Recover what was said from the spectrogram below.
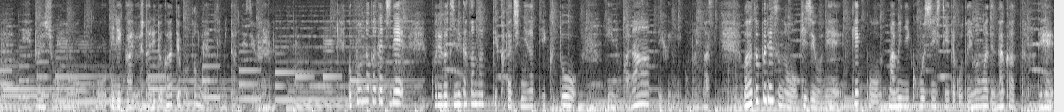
えー、文章のこう入れ替えをしたりとかっていうこともやってみたんですよね。まあ、こんな形でこれが積み重なって形になっていくといいのかなっていうふうに思います。ワードプレスの記事をね結構まめに更新していたことは今までなかったので、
